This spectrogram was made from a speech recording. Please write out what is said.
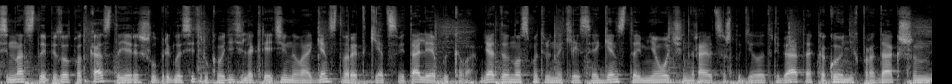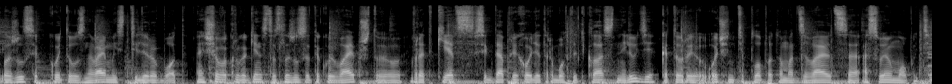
17 эпизод подкаста я решил пригласить руководителя креативного агентства Red Cats Виталия Быкова. Я давно смотрю на кейсы агентства, и мне очень нравится, что делают ребята, какой у них продакшн, сложился какой-то узнаваемый стиль работ. А еще вокруг агентства сложился такой вайб, что в Red Cats всегда приходят работать классные люди, которые очень тепло потом отзываются о своем опыте.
